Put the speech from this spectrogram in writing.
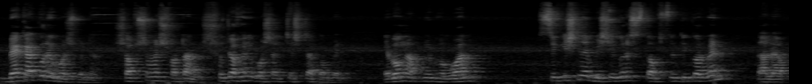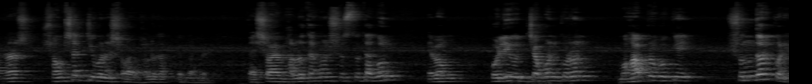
বেঁকা করে বসবেন না। সবসময় শটান, সোজা হয়ে বসার চেষ্টা করবেন এবং আপনি ভগবান শ্রীকৃষ্ণের বেশি করে স্তবস্তুতি করবেন, তাহলে আপনার সংসার জীবনে সবাই ভালো থাকতে পারবেন তাই সবাই ভালো থাকুন, সুস্থ থাকুন। এবং হোলি উদযাপন করুন। মহাপ্রভুকে সুন্দর করে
